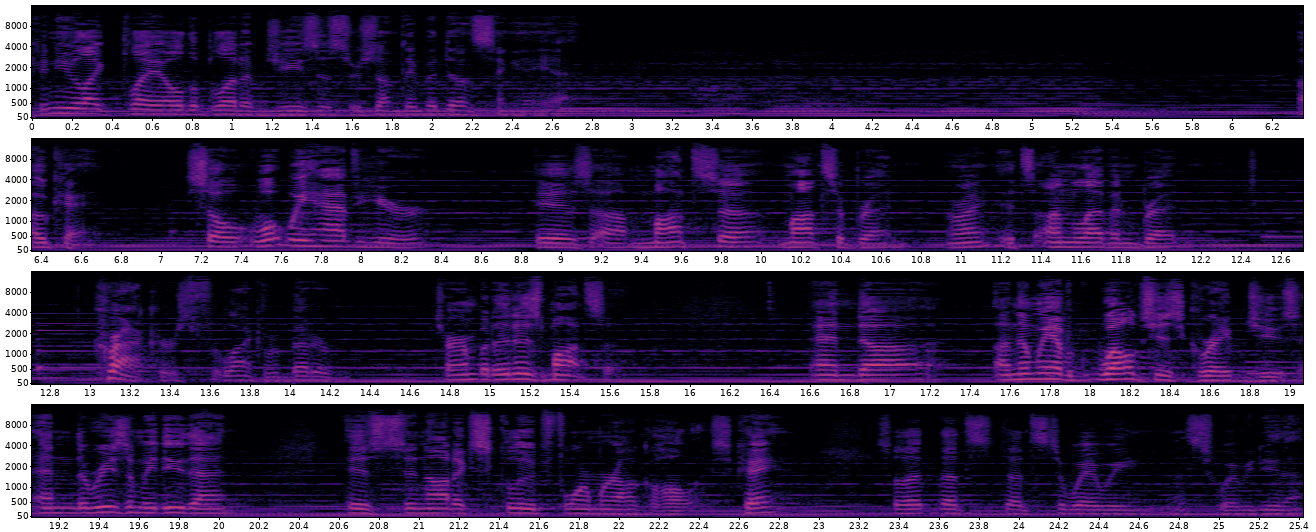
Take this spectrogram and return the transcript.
Can you like play Oh the Blood of Jesus or something, but don't sing it yet? Okay. So what we have here is uh, matzah, matzah bread, all right? It's unleavened bread. crackers, for lack of a better term, but it is matzah. And, uh, and then we have Welch's grape juice. And the reason we do that is to not exclude former alcoholics, okay? So that, that's, that's, the way we, that's the way we do that.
